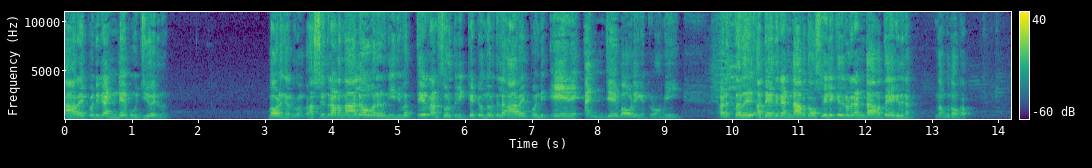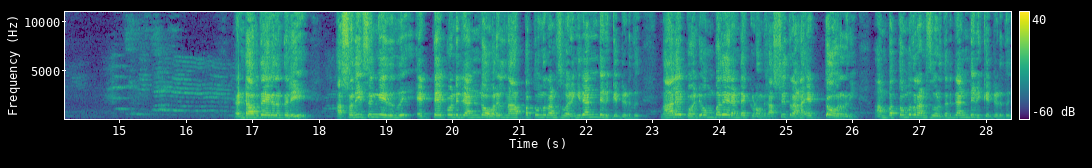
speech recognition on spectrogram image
ആറ് പോയിന്റ് രണ്ട് പൂജ്യം ആയിരുന്നു. ബൗളിംഗ് എക്കണോമി ഹർഷിത് റാണ നാല് ഓവർ എറിഞ്ഞ് ഇരുപത്തിയേഴ് റൺസ് കൊടുത്ത് വിക്കറ്റ് ഒന്നും എടുത്തില്ല. ആറ് പോയിന്റ് ഏഴ് അഞ്ച് ബൗളിംഗ് എക്കണോമി അടുത്തത് അദ്ദേഹത്തിന് രണ്ടാമത്തെ ഓസ്ട്രേലിയക്കെതിരെയുള്ള രണ്ടാമത്തെ ഏകദിനം നമുക്ക് നോക്കാം. രണ്ടാമത്തെ ഏകദിനത്തിൽ അശ്വദീപ് സിംഗ് ചെയ്തത് എട്ട് പോയിന്റ് രണ്ട് ഓവറിൽ നാൽപ്പത്തി ഒന്ന് റൺസ് വഴങ്ങി രണ്ട് വിക്കറ്റ് എടുത്ത്. നാല് പോയിന്റ് ഒമ്പത് രണ്ട് എക്കണോമി ഹർഷിത് റാണ എട്ട് ഓവർ എറിഞ്ഞ് അമ്പത്തൊമ്പത് റൺസ് കൊടുത്തിട്ട് രണ്ട് വിക്കറ്റ് എടുത്ത്.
